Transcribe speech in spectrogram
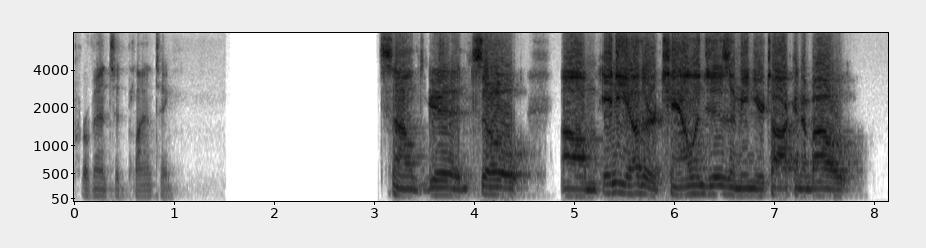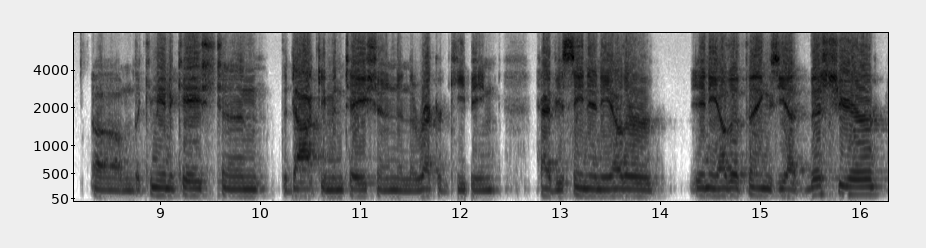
prevented planting. Sounds good. So, um, any other challenges? I mean, you're talking about um, the communication, the documentation, and the record keeping. Have you seen any other any other things yet this year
